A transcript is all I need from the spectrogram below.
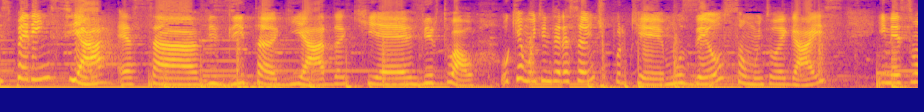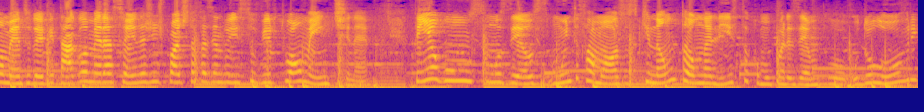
experienciar essa visita guiada que é virtual. O que é muito interessante porque museus são muito legais e nesse momento de evitar aglomerações a gente pode estar fazendo isso virtualmente, né? Tem alguns museus muito famosos que não estão na lista, como por exemplo o do Louvre,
